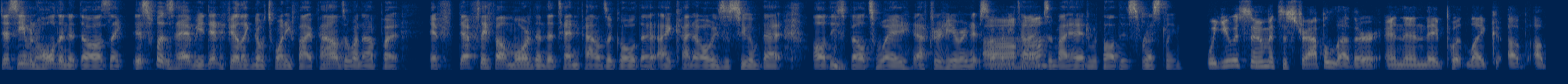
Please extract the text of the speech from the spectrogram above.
just even holding it though, I was like, this was heavy. It didn't feel like no 25 pounds or whatnot, but it definitely felt more than the 10 pounds of gold that I kind of always assumed that all these belts weigh after hearing it so many Uh-huh. times in my head with all this wrestling. Well, you assume it's a strap of leather, and then they put like a, a,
